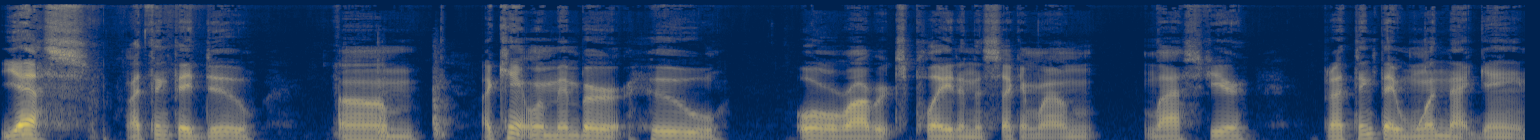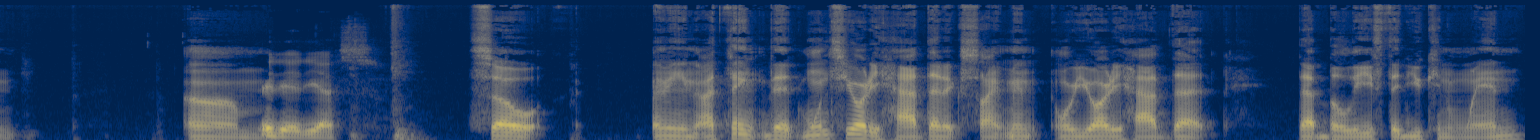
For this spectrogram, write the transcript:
Yes, I think they do. Um, I can't remember who Oral Roberts played in the second round last year, but I think they won that game. Um, they did, yes. So, I mean, I think that once you already have that excitement, or you already have that that belief that you can win,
